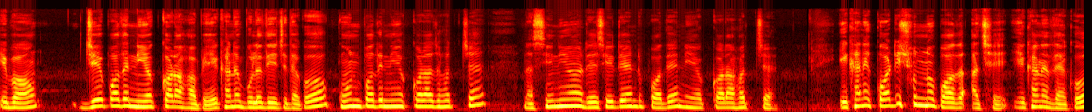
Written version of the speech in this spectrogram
এবং যে পদে নিয়োগ করা হবে, এখানে বলে দিয়েছে দেখো কোন পদে নিয়োগ করা হচ্ছে না সিনিয়র রেসিডেন্ট পদে নিয়োগ করা হচ্ছে। এখানে কটি শূন্য পদ আছে? এখানে দেখো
